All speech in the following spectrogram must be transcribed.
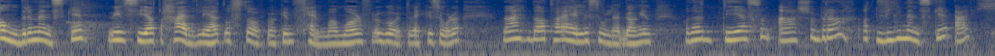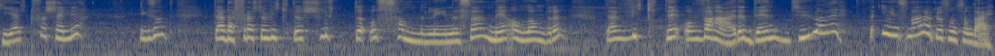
Andre mennesker vil si at herlighet å stå opp klokken fem om morgenen for å gå ut og vekke sola. Nei, da tar jeg heller solnedgangen. Og det er jo det som er så bra. At vi mennesker er helt forskjellige. Ikke sant? Det er derfor det er så viktig å slutte å sammenligne seg med alle andre. Det er viktig å være den du er. Det er ingen som er akkurat sånn som deg.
